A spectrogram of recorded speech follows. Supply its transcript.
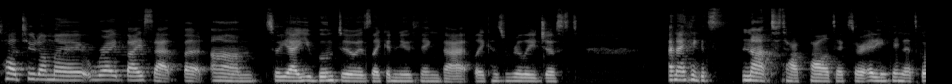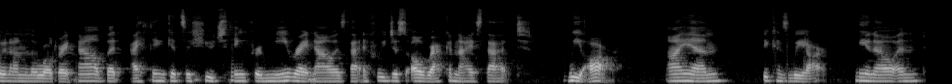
tattooed on my right bicep. But um so yeah, Ubuntu is like a new thing that like has really just and I think it's not to talk politics or anything that's going on in the world right now, but I think it's a huge thing for me right now is that if we just all recognize that we are. I am because we are you know, and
